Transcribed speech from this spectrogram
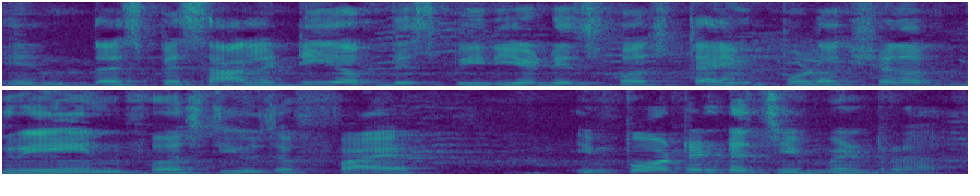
in the speciality of this period is first time production of grain first use of fire important achievement रहा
